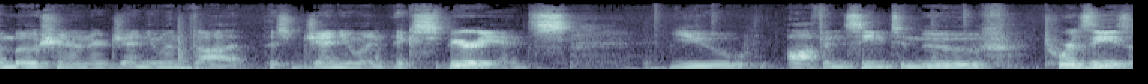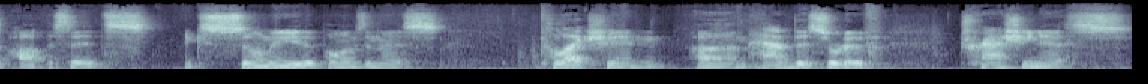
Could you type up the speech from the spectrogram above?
emotion or genuine thought, this genuine experience, you often seem to move towards these opposites. Like so many of the poems in this collection um, have this sort of trashiness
